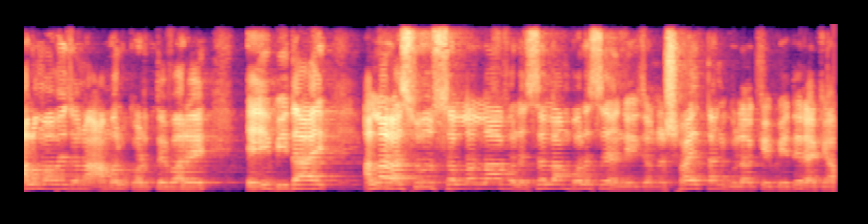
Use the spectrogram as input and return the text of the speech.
ভালোভাবে যেন আমল করতে পারে। এই বিদায় আল্লাহ রাসূল সাল্লাহ সাল্লাম বলেছেন, এই জন্য শয়তান গুলাকে বেঁধে রাখা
